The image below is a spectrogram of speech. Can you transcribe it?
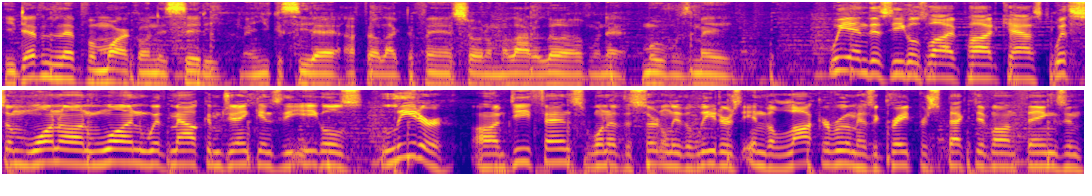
he definitely left a mark on this city. Man, you can see that. I felt like the fans showed him a lot of love when that move was made. We end this Eagles Live podcast with some one on one with Malcolm Jenkins, the Eagles leader on defense, one of the certainly the leaders in the locker room, has a great perspective on things. And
